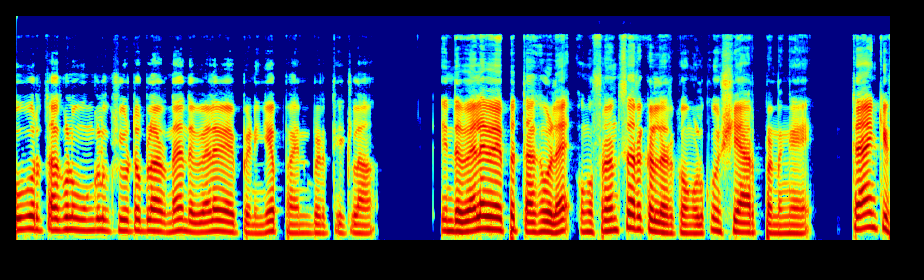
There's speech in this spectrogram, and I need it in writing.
ஒவ்வொரு தகவலும் உங்களுக்கு சூட்டபுளாக இருந்தால் இந்த வேலைவாய்ப்பை நீங்கள் பயன்படுத்திக்கலாம். இந்த வேலைவாய்ப்பு தகவலை உங்க ஃப்ரெண்ட்ஸ் சர்க்கிள்ல இருக்கவங்களுக்கும் ஷேர் பண்ணுங்க. தேங்க் யூ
